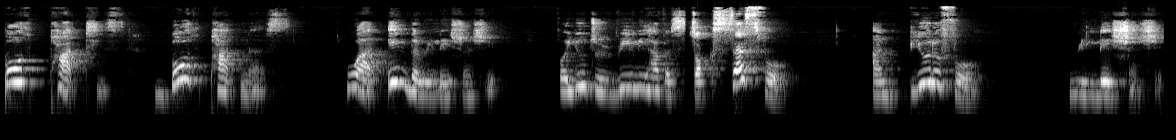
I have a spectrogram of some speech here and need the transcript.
both parties, both partners who are in the relationship for you to really have a successful and beautiful relationship.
